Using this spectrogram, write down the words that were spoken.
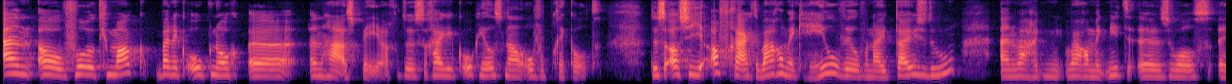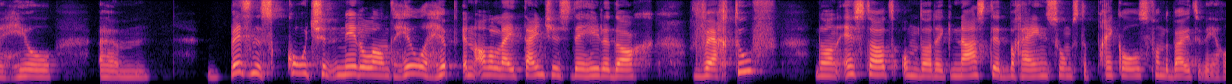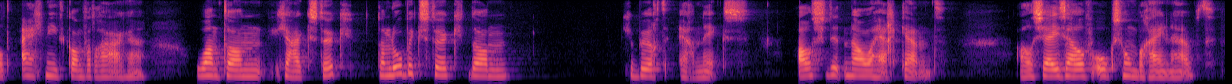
En oh, voor het gemak ben ik ook nog uh, een HSP'er. Dus ga ik ook heel snel overprikkeld. Dus als je je afvraagt waarom ik heel veel vanuit thuis doe... en ik, waarom ik niet uh, zoals uh, heel um, business coach in Nederland... heel hip in allerlei tentjes de hele dag vertoef... dan is dat omdat ik naast dit brein soms de prikkels van de buitenwereld echt niet kan verdragen. Want dan ga ik stuk, dan loop ik stuk, dan gebeurt er niks. Als je dit nou herkent, als jij zelf ook zo'n brein hebt,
